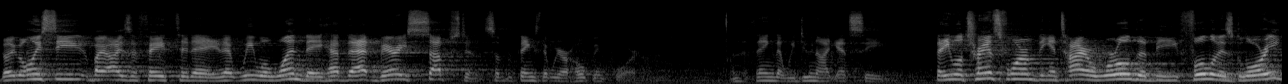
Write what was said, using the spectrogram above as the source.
That we only see by eyes of faith today, that we will one day have that very substance of the things that we are hoping for and the thing that we do not yet see. That he will transform the entire world to be full of his glory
